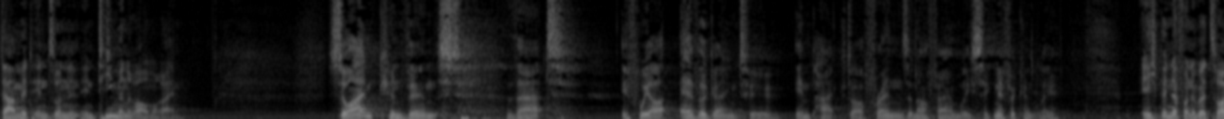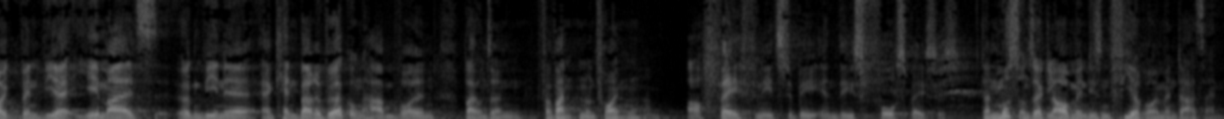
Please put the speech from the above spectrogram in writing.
damit in so einen intimen Raum rein. So I'm convinced that if we are ever going to impact our friends and our family significantly, Ich bin davon überzeugt, wenn wir jemals irgendwie eine erkennbare Wirkung haben wollen bei unseren Verwandten und Freunden, our faith needs to be in these four spaces. dann muss unser Glauben in diesen vier Räumen da sein.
